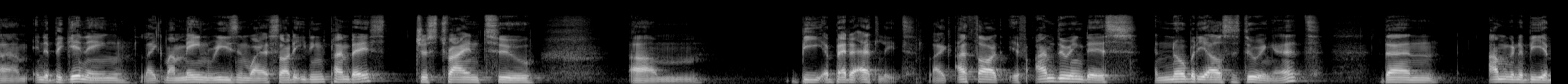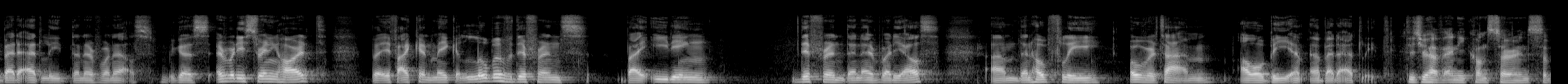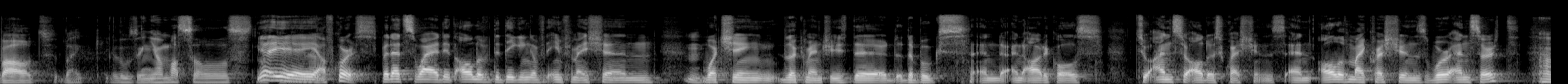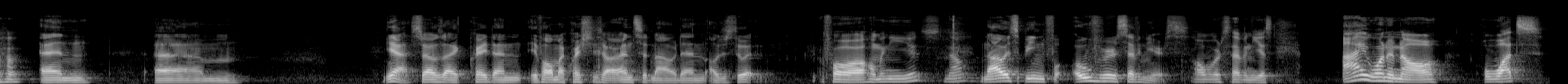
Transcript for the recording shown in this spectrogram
um, in the beginning, like my main reason why I started eating plant based, just trying to um, be a better athlete. Like I thought, if I'm doing this and nobody else is doing it, then I'm gonna be a better athlete than everyone else because everybody's training hard. But if I can make a little bit of a difference by eating different than everybody else, um, then hopefully over time I will be a, a better athlete. Did you have any concerns about like losing your muscles? Yeah, yeah, yeah, yeah, of course. But that's why I did all of the digging of the information, watching the documentaries, the, the the books and and articles to answer all those questions. And all of my questions were answered. Uh-huh. And um, yeah, so I was like, okay, then if all my questions are answered now, then I'll just do it. For how many years now? Now it's been for over seven years. Over seven years. I want to know what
